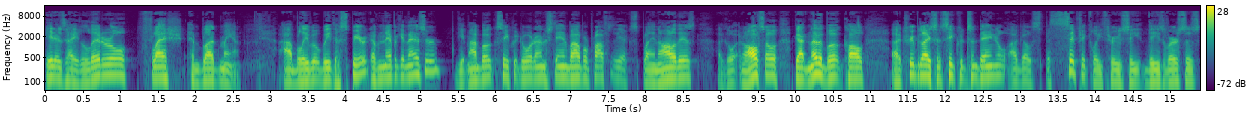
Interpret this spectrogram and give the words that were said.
it is a literal flesh and blood man. I believe it will be the spirit of Nebuchadnezzar. Get my book, Secret Door to Understand Bible Prophecy. I explain all of this. I go and also got another book called uh, Tribulation Secrets in Daniel. I go specifically through see, these verses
